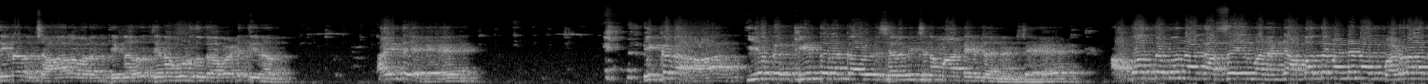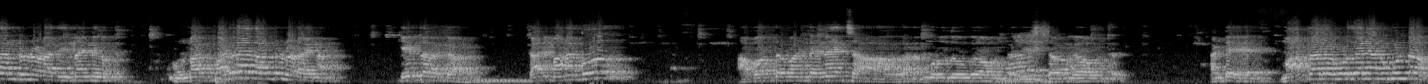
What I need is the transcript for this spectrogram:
తినరు చాలా వరకు తినరు తినకూడదు కాబట్టి తినరు. అయితే ఇక్కడ ఈ యొక్క కీర్తనకారుడు సెలవిచ్చిన మాట ఏంటంటే అబద్ధము నాకు అసహ్యం అని అంటే అబద్ధం అంటే నాకు పడరాదు అంటున్నాడు అది నేను నాకు పడరాదు అంటున్నాడు ఆయన కీర్తనకారుడు. కానీ మనకు అబద్ధం అంటేనే చాలా మృదువుగా ఉంటుంది ఇష్టంగా ఉంటుంది. అంటే మాట్లాడకూడదని అనుకుంటాం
